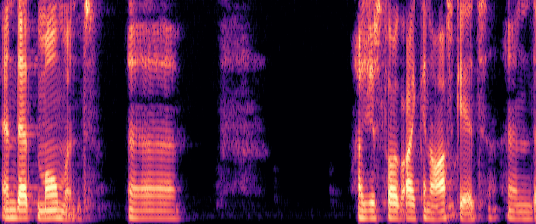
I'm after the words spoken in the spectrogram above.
and that moment. Uh, I just thought I can ask it, and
